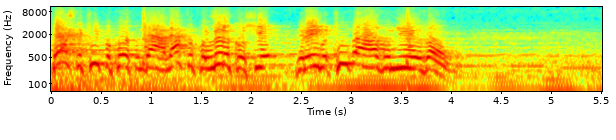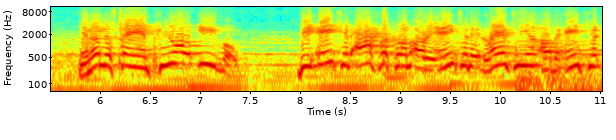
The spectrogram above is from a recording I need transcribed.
that's to keep a person down. That's the political shit that ain't but 2,000 years old. And understand pure evil. The ancient African or the ancient Atlantean or the ancient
